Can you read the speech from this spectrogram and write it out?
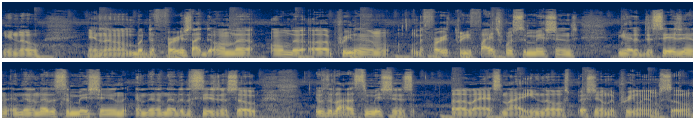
You know, and um, but the first like on the on the uh, prelim, the first three fights were submissions. You had a decision, and then another submission, and then another decision. So it was a lot of submissions uh, last night. You know, especially on the prelim. So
